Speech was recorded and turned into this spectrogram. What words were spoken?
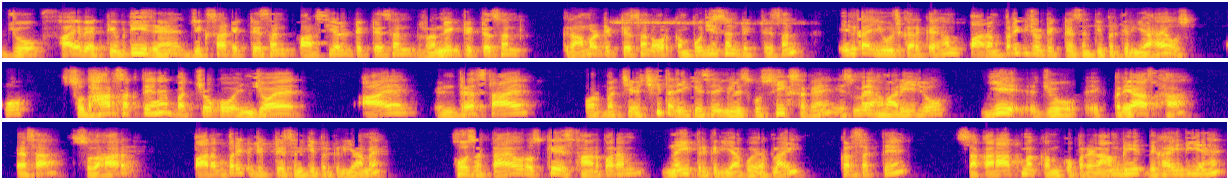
जो फाइव एक्टिविटीज़ हैं jigsaw dictation partial dictation running dictation grammar dictation और कंपोजिशन डिक्टेशन इनका यूज़ करके हम पारंपरिक जो डिक्टेशन की प्रक्रिया है, उसको सुधार सकते हैं, बच्चों को एंजॉय आए इंटरेस्ट आए और बच्चे अच्छी तरीके से इंग्लिश को सीख सकें। इसमें हमारी जो, ये जो एक प्रयास था, ऐसा सुधार पारंपरिक डिक्टेशन की प्रक्रिया में हो सकता है और उसके स्थान पर हम नई प्रक्रिया को अप्लाई कर सकते हैं। सकारात्मक हमको परिणाम भी दिखाई दिए हैं।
